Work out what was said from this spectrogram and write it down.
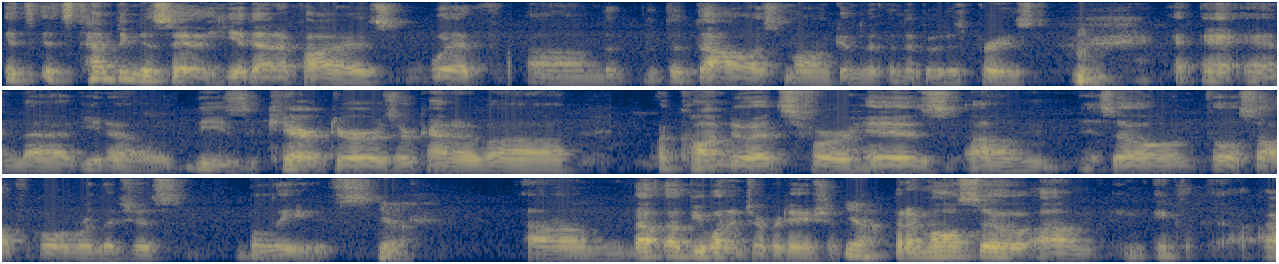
it's it's tempting to say that he identifies with um, the, the Taoist monk and the, and the Buddhist priest, Mhm. and, and that you know these characters are kind of uh, a conduits for his um, his own philosophical religious beliefs. Yeah. Um, that would be one interpretation. Yeah. But I'm also um, in- I,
